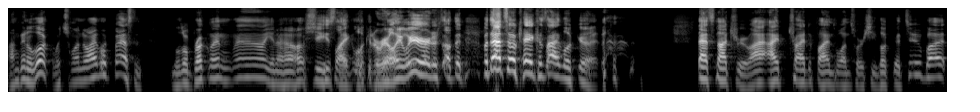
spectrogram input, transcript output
I'm going to look, which one do I look best? And little Brooklyn, well, you know, she's like looking really weird or something, but that's okay because I look good. that's not true. I, I, tried to find ones where she looked good too, but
